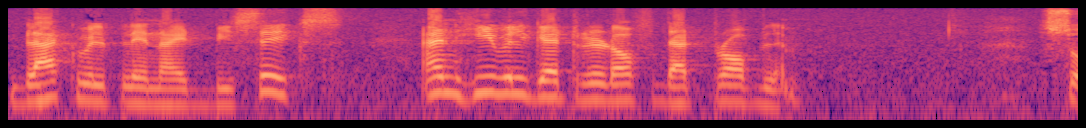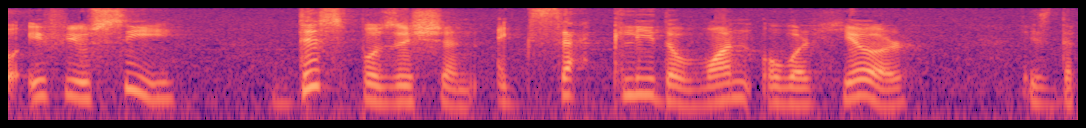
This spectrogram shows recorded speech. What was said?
black will play knight b6 and he will get rid of that problem so if you see this position exactly the one over here is the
